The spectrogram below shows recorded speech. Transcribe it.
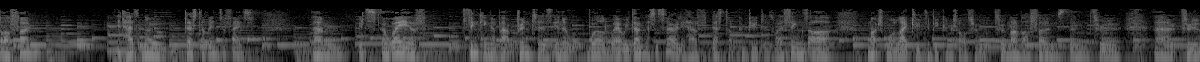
Mobile phone. It has no desktop interface. Um, it's a way of thinking about printers in a world where we don't necessarily have desktop computers, where things are much more likely to be controlled through, through mobile phones than through, uh, through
